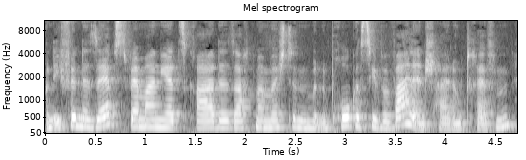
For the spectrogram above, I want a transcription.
Und ich finde, selbst wenn man jetzt gerade sagt, man möchte eine progressive Wahlentscheidung treffen,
